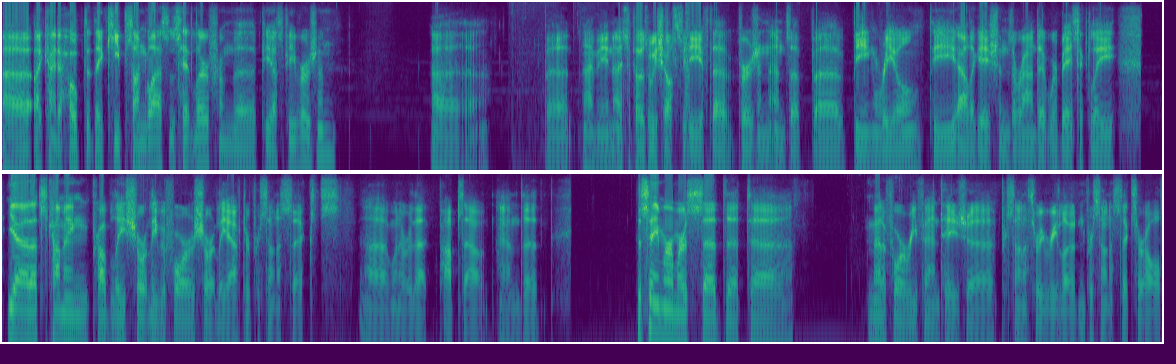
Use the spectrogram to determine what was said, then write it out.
uh, I kind of hope that they keep sunglasses Hitler from the PSP version. Uh, but I mean, I suppose we shall see if that version ends up uh, being real. The allegations around it were basically yeah, that's coming probably shortly before or shortly after Persona 6, uh, whenever that pops out. And that the same rumors said that uh, Metaphor ReFantazio, Persona 3 Reload, and Persona 6 are all,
